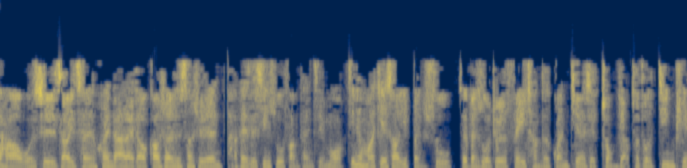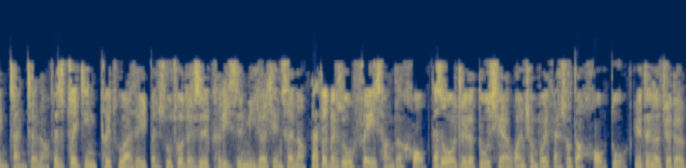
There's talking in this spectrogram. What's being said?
大家好，我是赵一晨，欢迎大家来到高校人商学院 Podcast 新书访谈节目。今天我们要介绍一本书，这本书我觉得非常的关键而且重要，叫做《晶片战争》哦。这是最近推出来的一本书，作者是克里斯·米勒先生哦。那这本书非常的厚，但是我觉得读起来完全不会感受到厚度，因为真的觉得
